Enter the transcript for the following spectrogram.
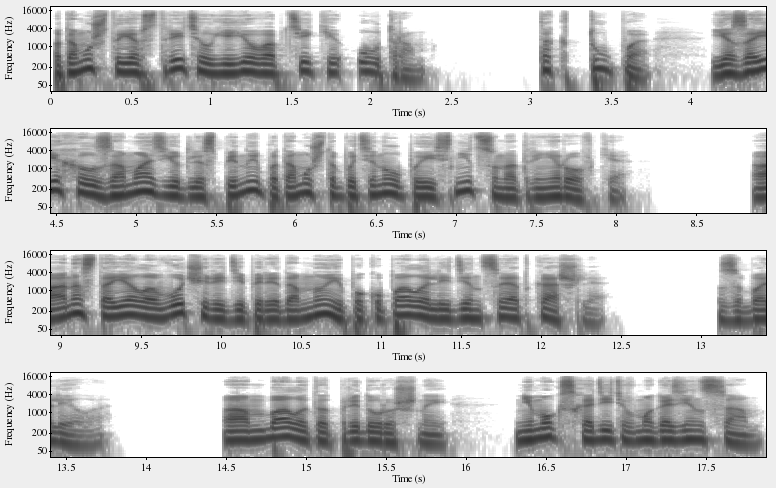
потому что я встретил ее в аптеке утром. Так тупо. Я заехал за мазью для спины, потому что потянул поясницу на тренировке а она стояла в очереди передо мной и покупала леденцы от кашля. Заболела. А амбал этот придурочный не мог сходить в магазин сам,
